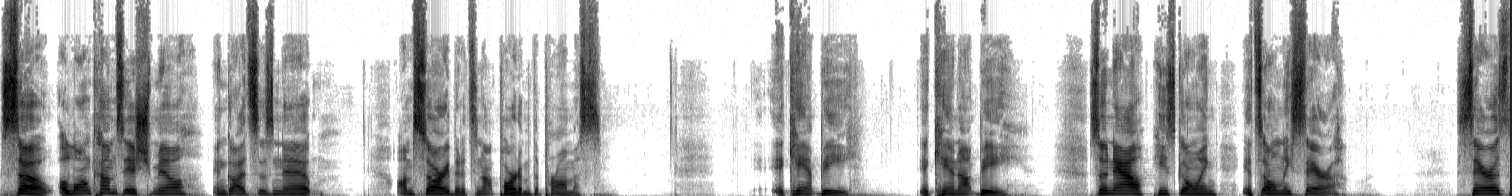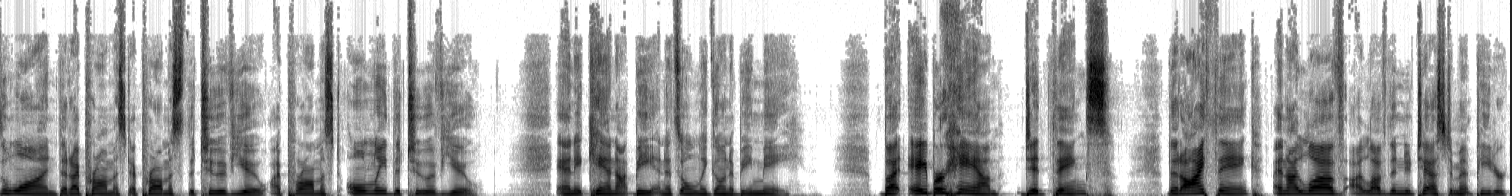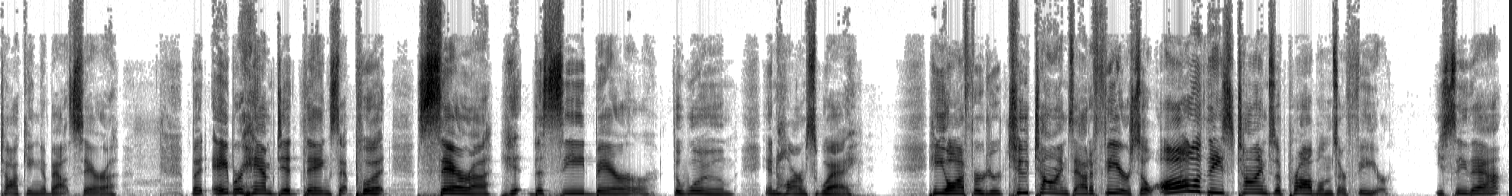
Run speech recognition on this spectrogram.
So along comes Ishmael, and God says, No, I'm sorry, but it's not part of the promise. It can't be. It cannot be. So now he's going, It's only Sarah. Sarah's the one that I promised. I promised the two of you. I promised only the two of you. And it cannot be, and it's only going to be me. But Abraham did things that I think, and I love, I love the New Testament, Peter talking about Sarah. But Abraham did things that put Sarah, the seed bearer, the womb, in harm's way. He offered her two times out of fear. So all of these times of problems are fear. You see that?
